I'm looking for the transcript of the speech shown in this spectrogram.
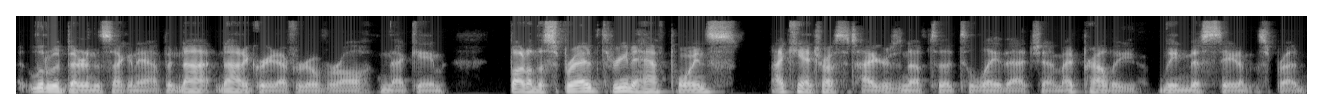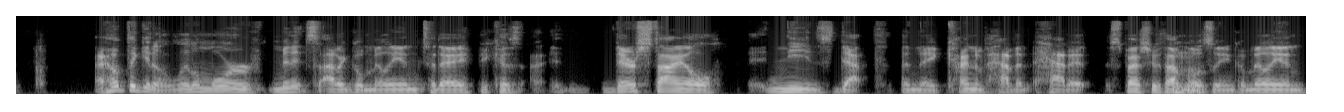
A little bit better in the second half, but not not a great effort overall in that game. But on the spread, three and a half points. I can't trust the Tigers enough to to lay that gem. I'd probably lean Miss State on the spread. I hope they get a little more minutes out of Gomillion today because their style needs depth, and they kind of haven't had it, especially without mm-hmm. Mosley and Gomillion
